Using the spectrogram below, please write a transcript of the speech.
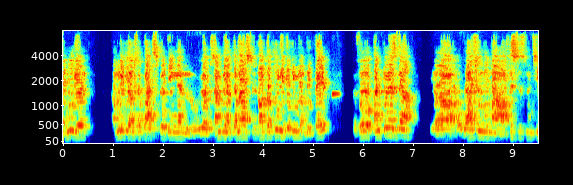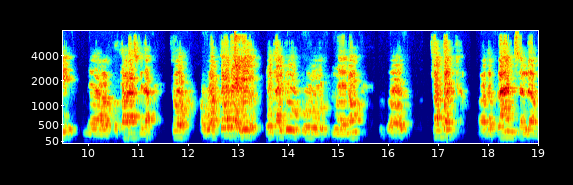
many where community also participating and we have some cameras not working, we're getting them repaired. So continuous గా వాచ్ ఉంది మా ఆఫీసెస్ నుంచి కెమెరాస్ మీద so what ever the way they try to and uh,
